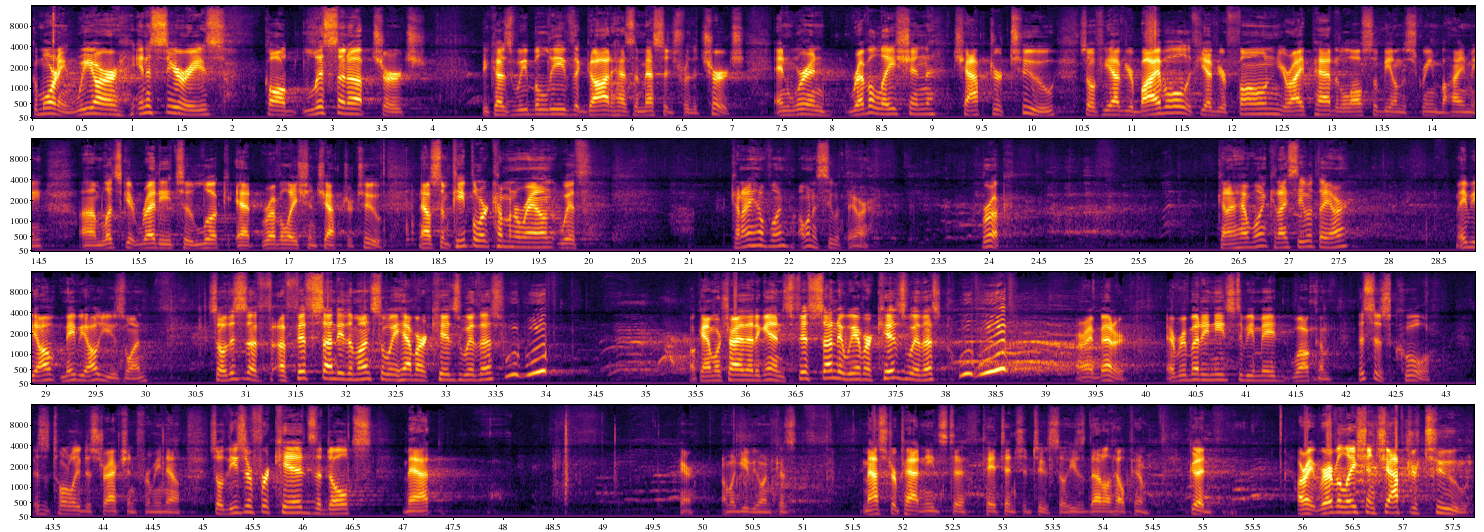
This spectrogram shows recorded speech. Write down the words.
Good morning. We are in a series called Listen Up Church because we believe that God has a message for the church. And we're in Revelation chapter 2. So if you have your Bible, if you have your phone, your iPad, it'll also be on the screen behind me. Um, let's get ready to look at Revelation chapter 2. Now, some people are coming around with. Can I have one? I want to see what they are. Brooke. Can I have one? Can I see what they are? Maybe I'll, maybe I'll use one. So this is a, a fifth Sunday of the month, so we have our kids with us. Whoop, whoop. Okay, I'm going to try that again. It's fifth Sunday, we have our kids with us. Whoop, whoop. All right, better. Everybody needs to be made welcome. This is cool. This is totally a distraction for me now. So these are for kids, adults. Matt, here, I'm going to give you one because Master Pat needs to pay attention too, so he's, that'll help him. Good. All right, Revelation chapter 2.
